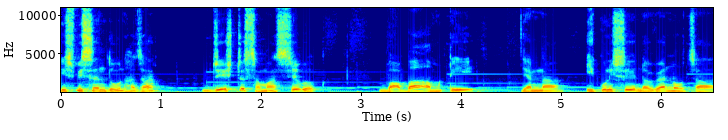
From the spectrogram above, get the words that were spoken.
इसवी सन दोन हजार ज्येष्ठ समाजसेवक बाबा आमटे यांना एकोणीसशे नव्याण्णवचा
